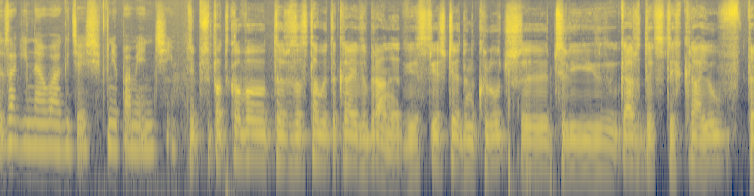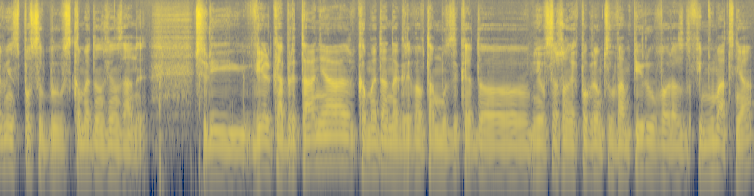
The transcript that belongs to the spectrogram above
zaginęła gdzieś w niepamięci. Przypadkowo też zostały te kraje wybrane. Jest jeszcze jeden klucz, y, czyli każdy z tych krajów w pewien sposób był z komedą związany. Czyli Wielka Brytania, komeda nagrywał tam muzykę do nieustraszonych pogromców wampirów oraz do filmu Matnia.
